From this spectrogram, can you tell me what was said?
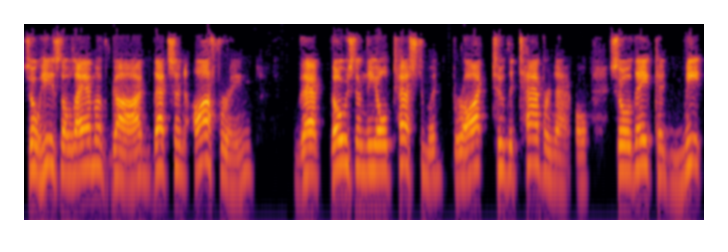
So he's the Lamb of God. That's an offering that those in the Old Testament brought to the tabernacle so they could meet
